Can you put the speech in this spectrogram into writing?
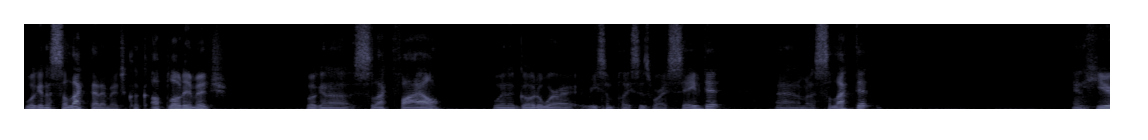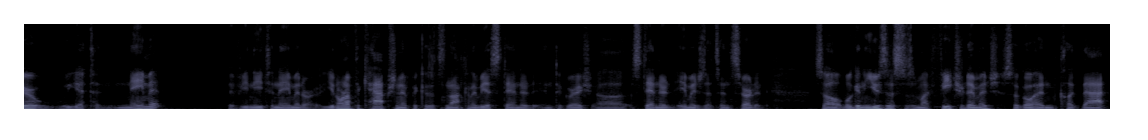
we're going to select that image. Click Upload Image. We're going to select File. We're going to go to where I, recent places where I saved it, and I'm going to select it. And here we get to name it if you need to name it, or you don't have to caption it because it's not going to be a standard integration, uh, standard image that's inserted. So we're going to use this as my featured image. So go ahead and click that,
